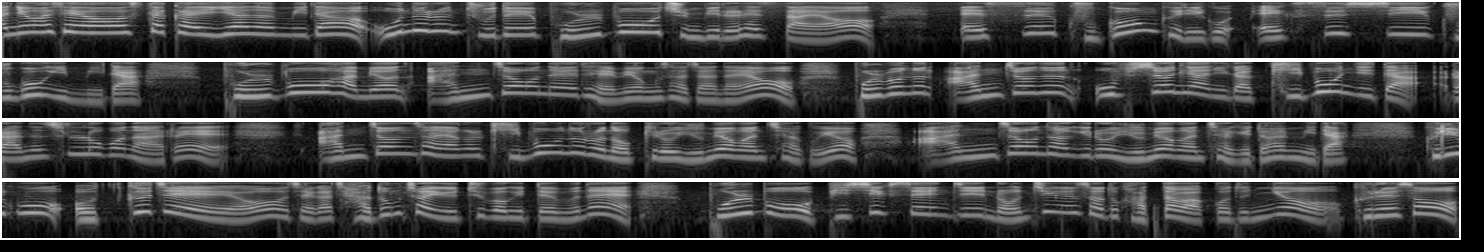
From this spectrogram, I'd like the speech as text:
안녕하세요. 스타카의 이하나입니다. 오늘은 두 대의 볼보 준비를 했어요. S90 그리고 XC90입니다. 볼보 하면 안전의 대명사잖아요. 볼보는 안전은 옵션이 아니다 기본이다 라는 슬로건 아래 안전 사양을 기본으로 넣기로 유명한 차고요. 안전하기로 유명한 차기도 합니다. 그리고 엊그제예요. 제가 자동차 유튜버기 때문에 볼보 B6 엔진 런칭 행사도 갔다 왔거든요. 그래서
